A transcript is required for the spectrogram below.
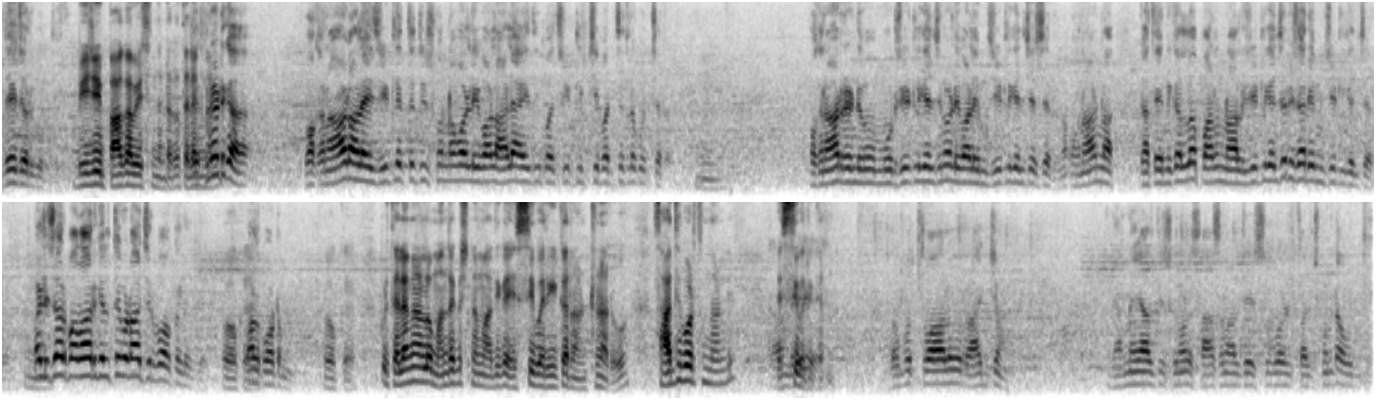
అదే జరుగుద్ది. బీజేపీ బాగా వేసిందంటారా తెలంగాణ? డెఫినెట్గా ఒకనాడు వాళ్ళు ఐదు సీట్లు ఎత్తే తీసుకున్న వాళ్ళు ఇవాళ వాళ్ళే ఐదు పది సీట్లు ఇచ్చే పరిస్థితిలోకి వచ్చారు. ఒకనాడు రెండు మూడు సీట్లు గెలిచిన వాళ్ళు ఇవాళ ఎనిమిది సీట్లు గెలిచేశారు. ఒకనాడు నా- గత ఎన్నికల్లో పాలన నాలుగు సీట్లు గెలిచారు ఈసారి ఎనిమిది సీట్లు గెలిచారు. మళ్ళీ ఈసారి పదహారు గెలిస్తే కూడా ఆశ్చర్యపోకలేదు ఓకే. వాళ్ళ కూటమి. ఓకే. ఇప్పుడు తెలంగాణలో మందకృష్ణ మాదిగా ఎస్సీ వర్గీకరణ అంటున్నారు. సాధ్యపడుతుందా అండి? ఎస్సీ వర్గీకరణ. ప్రభుత్వాలు రాజ్యం నిర్ణయాలు తీసుకున్న వాళ్ళు శాసనాలు చేసి వాళ్ళు తలుచుకుంటే అవుద్ది.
